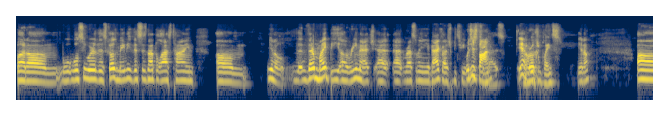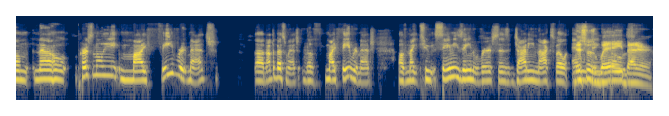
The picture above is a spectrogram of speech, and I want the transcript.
but um, we'll, we'll see where this goes. Maybe this is not the last time. Um, you know, th- there might be a rematch at, at WrestleMania Backlash between Which is fine. Guys. Yeah, no real complaints. you know. Um now personally my favorite match uh not the best match, the my favorite match of night 2 Sami Zayn versus Johnny Knoxville. This was way goes. better,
